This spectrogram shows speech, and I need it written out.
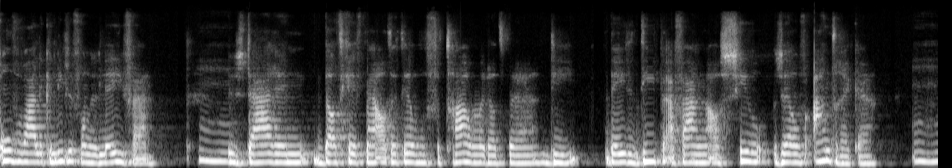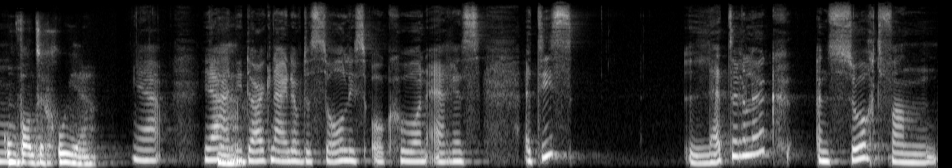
onvoorwaardelijke liefde van het leven. Mhm. Dus daarin, dat geeft mij altijd heel veel vertrouwen dat we die, deze diepe ervaringen als ziel zelf aantrekken. Mhm. Om van te groeien. Ja. ja, en die Dark Night of the Soul is ook gewoon ergens... Het is letterlijk een soort van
